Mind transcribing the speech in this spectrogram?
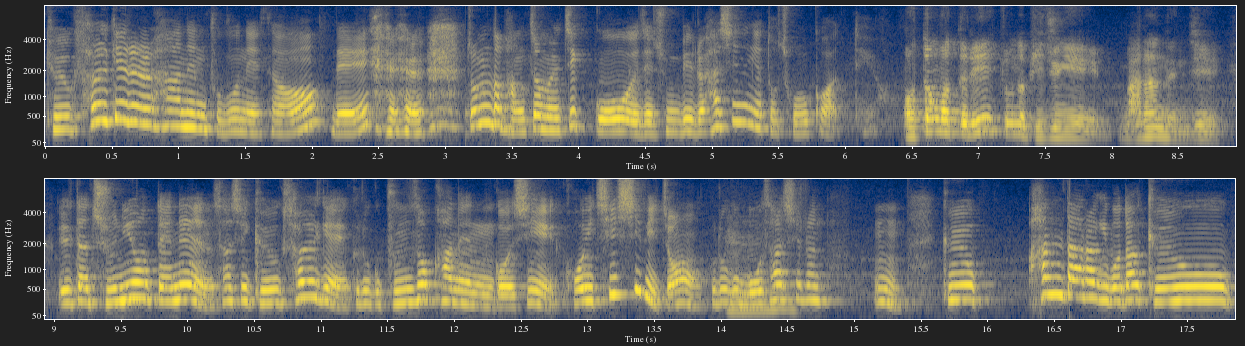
교육 설계를 하는 부분에서 네. 좀 더 방점을 찍고 이제 준비를 하시는 게 더 좋을 것 같아요. 어떤 것들이 좀 더 비중이 많았는지 일단 주니어 때는 사실 교육 설계 그리고 분석하는 것이 거의 70이죠. 그리고 뭐 음. 사실은 음, 교육 한다라기보다 교육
